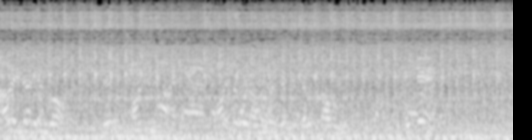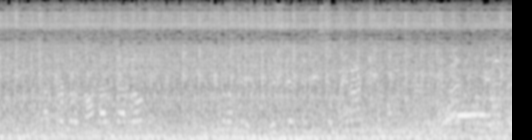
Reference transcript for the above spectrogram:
ఆరోగ్యంలో ఫాతిమా పాత్ర కూడా ఉందని చెప్పి తెలుస్తా ఉంది. అయితే అక్కడక్కడ సామ్రాజ్యాల్లో ఇటువంటి ఎస్సీ ఎస్టీ బీసీ మైనార్టీకి సంబంధించినటువంటి నాయకత్వం ఈరోజు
